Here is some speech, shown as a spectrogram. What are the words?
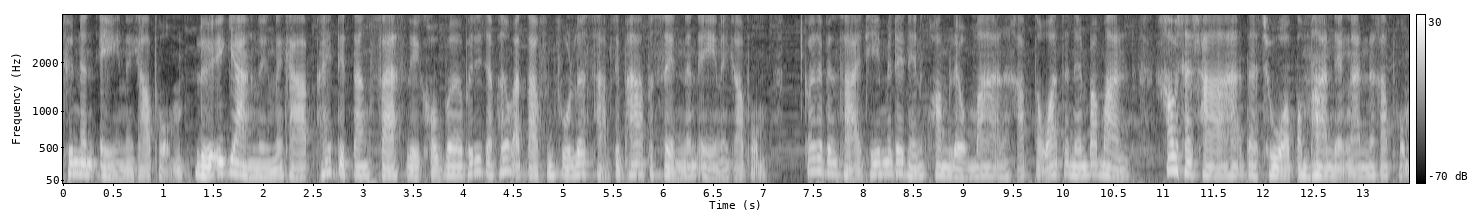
ขึ้นนั่นเองนะครับผมหรืออีกอย่างหนึ่งนะครับให้ติดตั้ง fast recover เพื่อที่จะเพิ่มอัตราฟื้นฟูเลือด35%นั่นเองนะครับผม ก็จะเป็นสายที่ไม่ได้เน้นความเร็วมากนะครับ แต่ว่าจะเน้นประมาณเข้าช้าๆฮะแต่ชัวร์ประมาณอย่างนั้นนะครับผม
